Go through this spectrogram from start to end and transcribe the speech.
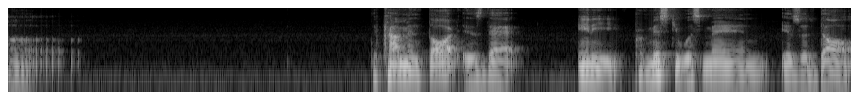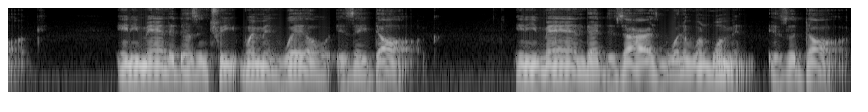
uh, the common thought is that any promiscuous man is a dog. Any man that doesn't treat women well is a dog. Any man that desires more than one woman is a dog.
